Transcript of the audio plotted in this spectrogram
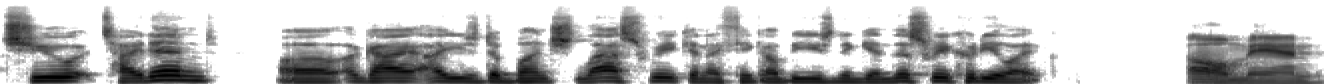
to tight end. Uh, a guy I used a bunch last week, and I think I'll be using again this week. Who do you like? Oh man,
